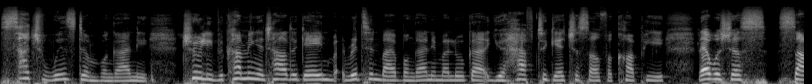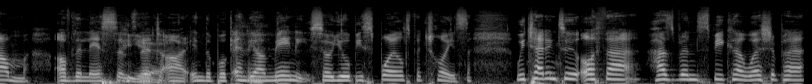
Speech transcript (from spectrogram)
Such wisdom, Bongani. Truly, Becoming a Child Again, written by Bongani Maluka. You have to get yourself a copy. That was just some of the lessons that are in the book, and there are many. So you'll be spoiled for choice. We're chatting to author, husband, speaker, worshipper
